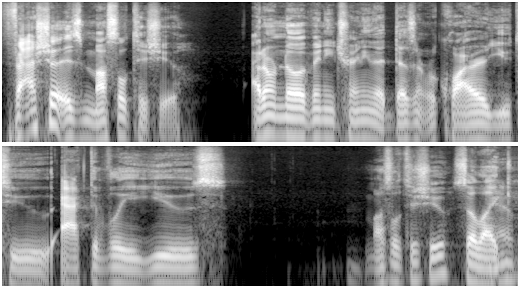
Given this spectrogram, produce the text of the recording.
fascia is muscle tissue. I don't know of any training that doesn't require you to actively use muscle tissue. So like Yeah.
